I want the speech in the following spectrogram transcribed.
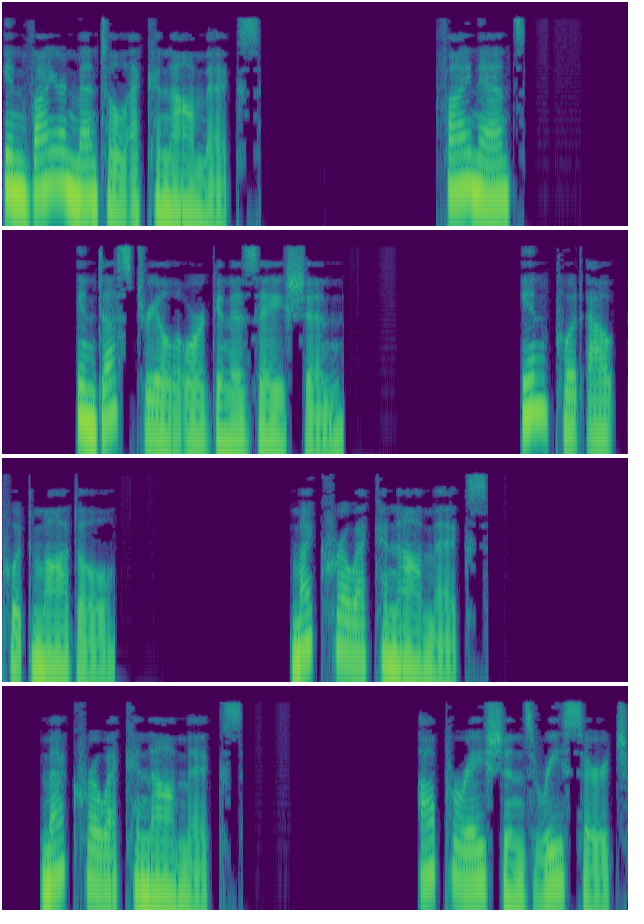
Environmental economics. Finance. Industrial organization. Input-output model. Microeconomics. Macroeconomics Operations research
